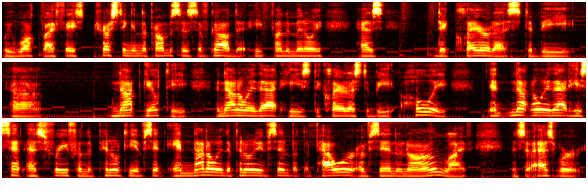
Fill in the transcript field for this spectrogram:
We walk by faith trusting in the promises of god that he fundamentally has declared us to be uh, not guilty. And not only that, He's declared us to be holy. And not only that, He set us free from the penalty of sin. And not only the penalty of sin, but the power of sin in our own life. And so as we're,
